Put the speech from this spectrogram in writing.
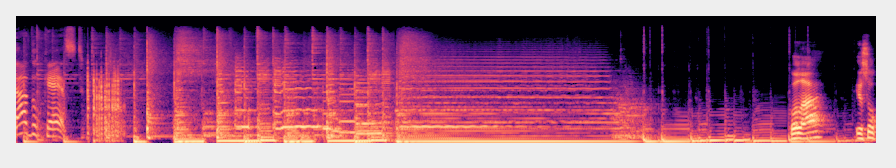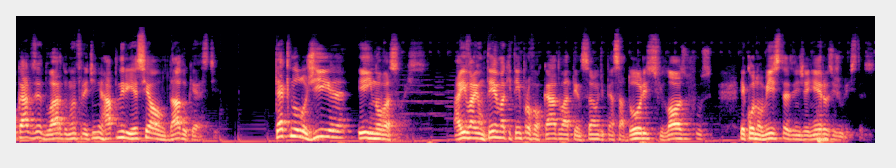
Dado Cast. Olá, eu sou Carlos Eduardo Manfredini Rappner e esse é o DadoCast. Tecnologia e inovações. Aí vai um tema que tem provocado a atenção de pensadores, filósofos, economistas, engenheiros e juristas.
